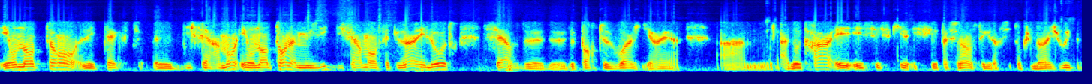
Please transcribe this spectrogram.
et on entend les textes euh, différemment et on entend la musique différemment. En fait, l'un et l'autre servent de, de, de porte-voix, je dirais, à, à notre art et, et c'est ce, ce qui est passionnant dans cet exercice. Donc je me réjouis de,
